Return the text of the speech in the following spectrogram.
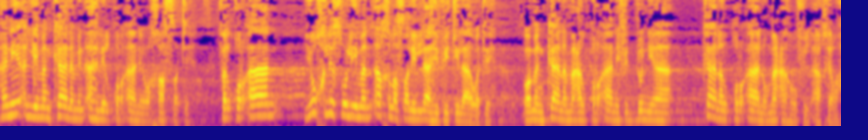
هنيئا لمن كان من أهل القرآن وخاصته. فالقرآن يخلص لمن أخلص لله في تلاوته ومن كان مع القرآن في الدنيا كان القرآن معه في الآخرة.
